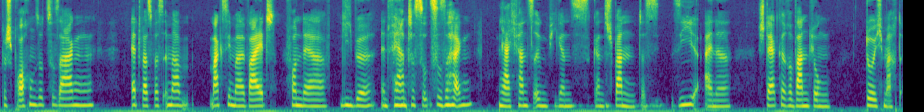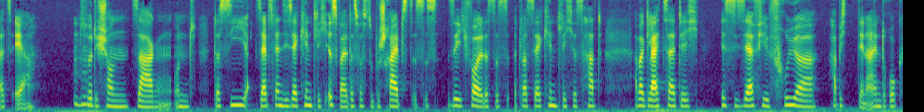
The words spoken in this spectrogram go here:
besprochen, sozusagen. Etwas, was immer maximal weit von der Liebe entfernt ist, sozusagen. Ja, ich fand es irgendwie ganz, ganz spannend, dass sie eine stärkere Wandlung durchmacht als er. Das mhm. würde ich schon sagen. Und dass sie, selbst wenn sie sehr kindlich ist, weil das, was du beschreibst, ist, ist, sehe ich voll, dass das etwas sehr Kindliches hat. Aber gleichzeitig ist sie sehr viel früher, habe ich den Eindruck,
